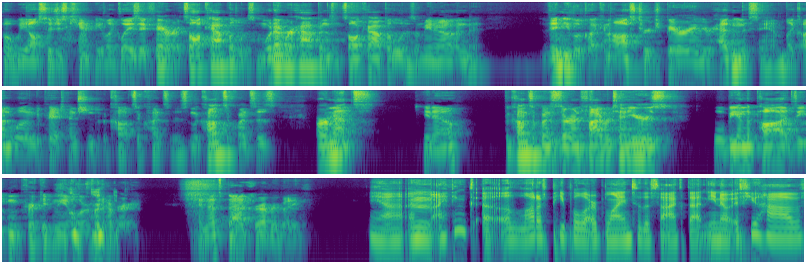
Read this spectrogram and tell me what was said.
But we also just can't be like laissez faire. It's all capitalism. Whatever happens, it's all capitalism, you know. And then you look like an ostrich burying your head in the sand, like unwilling to pay attention to the consequences. And the consequences are immense. You know, the consequences are in five or 10 years, we'll be in the pods eating cricket meal or whatever. and that's bad for everybody. Yeah. And I think a lot of people are blind to the fact that, you know, if you have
